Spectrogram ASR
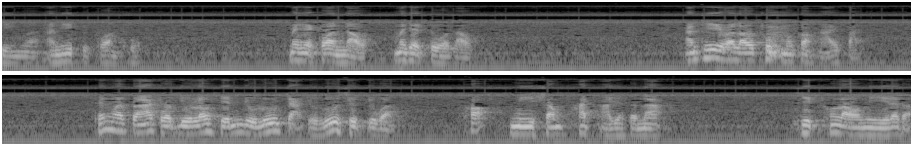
ริงๆว่า อันนี้คือก้อนทุกไม่ใช่ก้อนเราไม่ใช่ตัวเรา อันที่ว่าเราทุกมันก็หายไป ถึงมาปรากฏอยู่เราเห็นอยู่รู้จักอยู่รู้สึกอยู่ว่า เพราะมีสัมผัสอายตนะ จิตของเรามีแล้วก็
